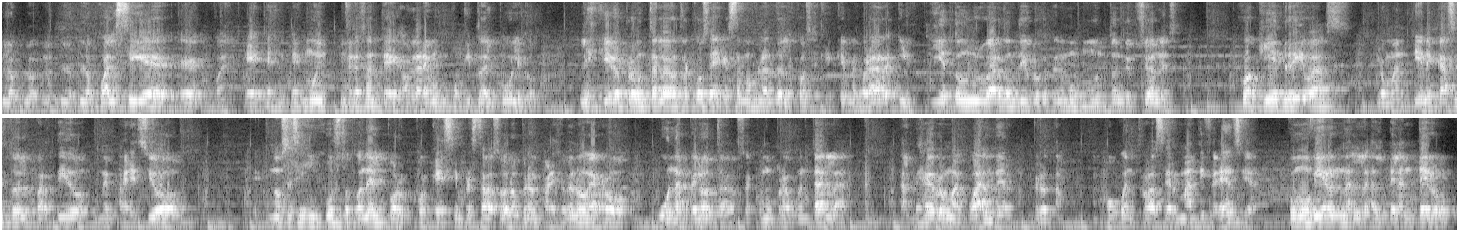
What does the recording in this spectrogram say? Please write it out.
Lo, cual sigue, eh, es, muy interesante, hablaremos un poquito del público, les quiero preguntarle otra cosa, ya que estamos hablando de las cosas que hay que mejorar y, y es un lugar donde yo creo que tenemos un montón de opciones. Joaquín Rivas lo mantiene casi todo el partido, me pareció, no sé si es injusto con él por, porque siempre estaba solo, pero me pareció que no agarró una pelota, o sea, como para aguantarla. Tal vez agarró McWalmer, pero tampoco entró a hacer más diferencia. ¿Cómo vieron al, delantero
